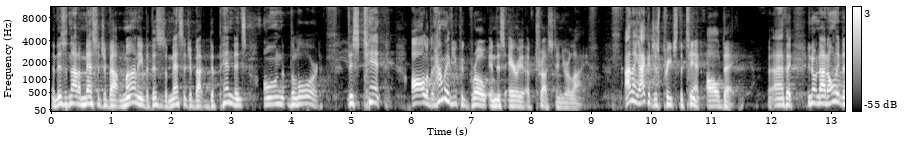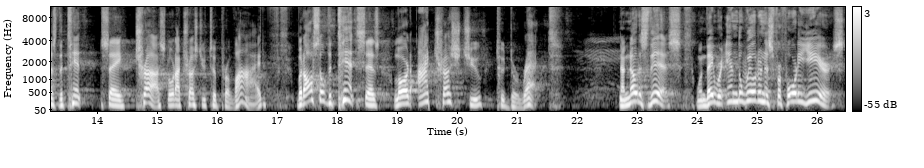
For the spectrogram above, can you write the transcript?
Now, this is not a message about money, but this is a message about dependence on the Lord. This tent, all of it. How many of you could grow in this area of trust in your life? I think I could just preach the tent all day. I think, you know, not only does the tent say, trust, Lord, I trust you to provide, but also the tent says, Lord, I trust you to direct. Now, notice this when they were in the wilderness for 40 years,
